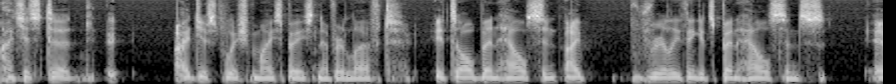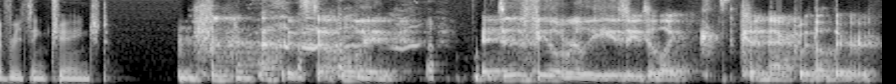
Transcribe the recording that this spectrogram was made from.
I just uh, I just wish MySpace never left. It's all been hell since I really think it's been hell since everything changed. it's definitely it did feel really easy to like connect with other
